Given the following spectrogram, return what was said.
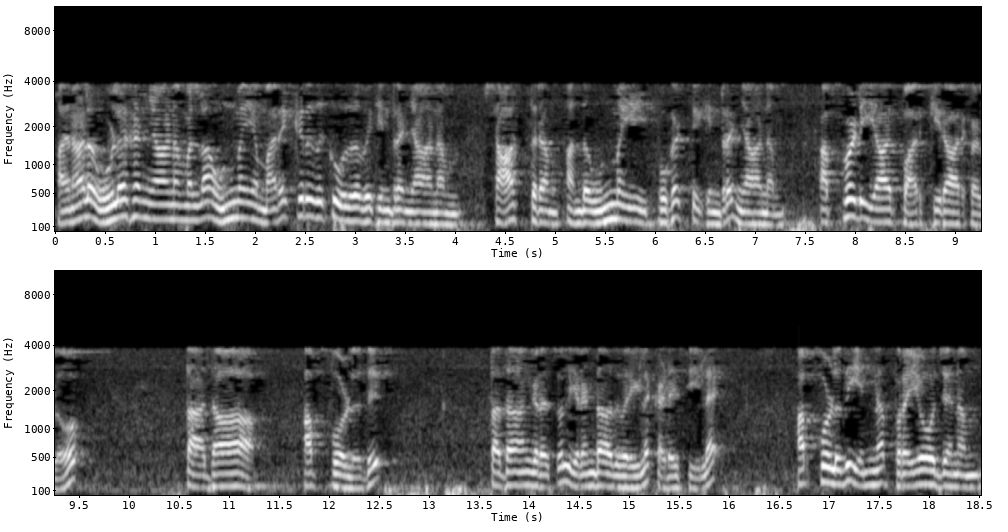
அதனால உலக ஞானம் எல்லாம் உண்மையை மறைக்கிறதுக்கு உதவுகின்ற ஞானம். சாஸ்திரம் அந்த உண்மையை புகட்டுகின்ற ஞானம். அப்படி யார் பார்க்கிறார்களோ ததா. அப்பொழுது ததாங்கிற சொல் இரண்டாவது வரியில கடைசியில அப்பொழுது என்ன பிரயோஜனம்?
